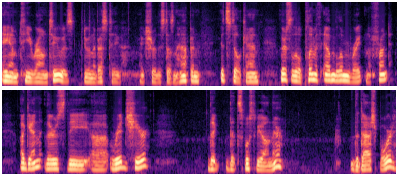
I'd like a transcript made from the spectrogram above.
AMT Round 2 is doing their best to make sure this doesn't happen. It still can. There's a little Plymouth emblem right in the front. Again, there's the uh, ridge here that that's supposed to be on there. The dashboard,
